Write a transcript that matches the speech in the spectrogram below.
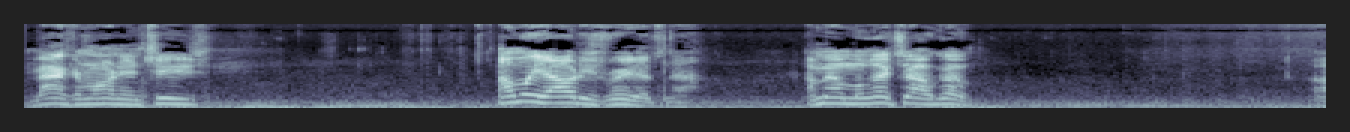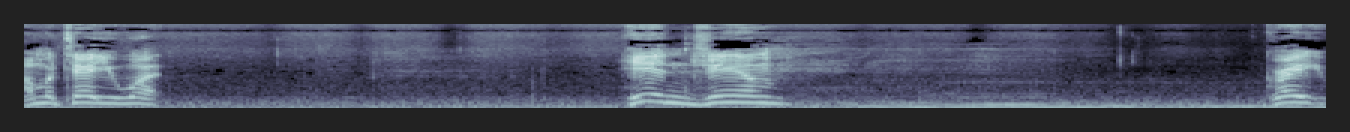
Macaroni and cheese. I'm gonna eat all these ribs now. I mean, I'm gonna let y'all go. I'm gonna tell you what. Hidden gem. Great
